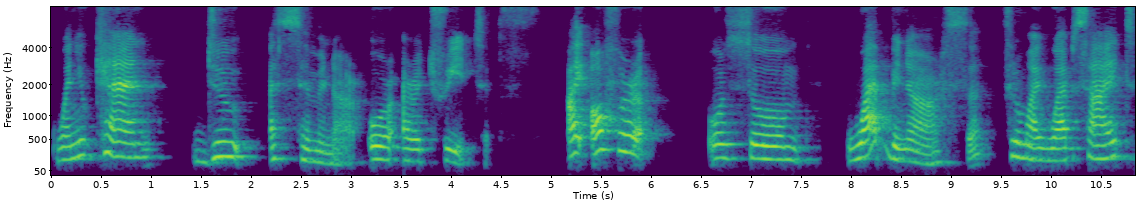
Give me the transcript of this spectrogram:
when you can do a seminar or a retreat. I offer also webinars through my website,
